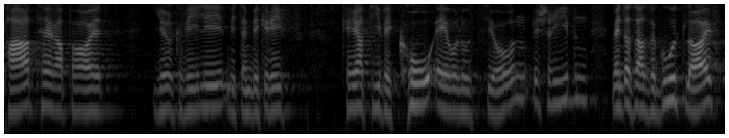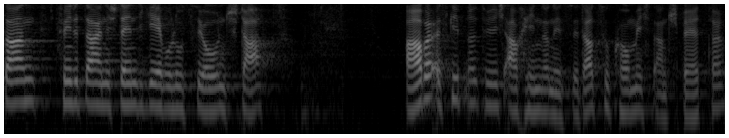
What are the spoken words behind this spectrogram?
Paartherapeut Jörg Willi mit dem Begriff kreative Koevolution beschrieben. Wenn das also gut läuft, dann findet da eine ständige Evolution statt. Aber es gibt natürlich auch Hindernisse, dazu komme ich dann später.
